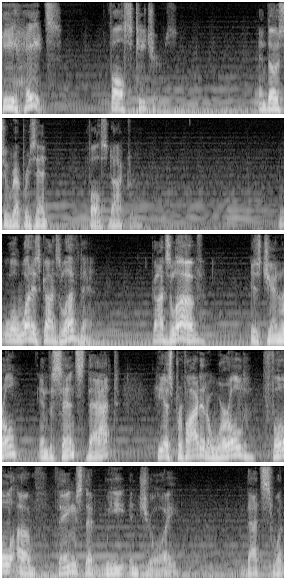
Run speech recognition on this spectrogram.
He hates false teachers and those who represent false doctrine. Well, what is God's love then? God's love is general in the sense that He has provided a world full of things that we enjoy. That's what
